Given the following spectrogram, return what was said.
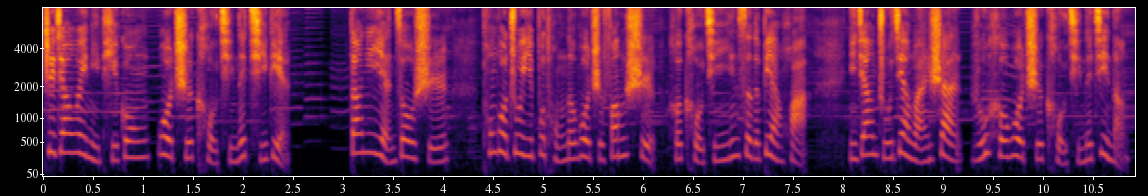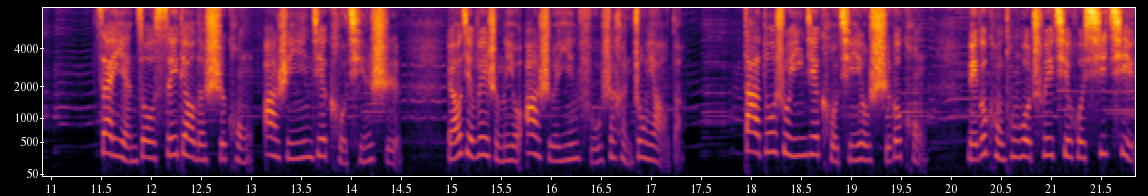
这将为你提供握持口琴的起点。当你演奏时，通过注意不同的握持方式和口琴音色的变化，你将逐渐完善如何握持口琴的技能。在演奏 C 调的十孔二十音阶口琴时，了解为什么有二十个音符是很重要的。大多数音阶口琴有十个孔，每个孔通过吹气或吸气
